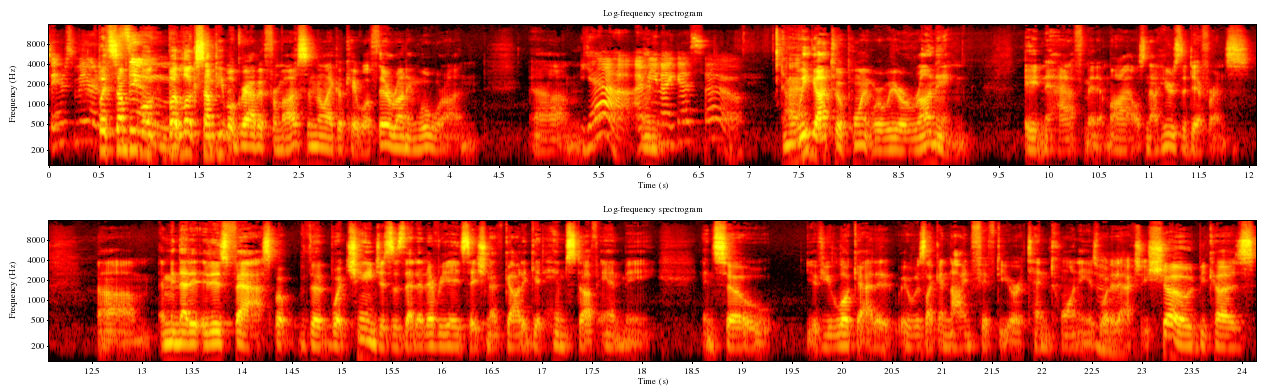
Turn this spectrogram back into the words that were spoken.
there's Meredith. But some people, but look, some people grab it from us and they're like, okay, well, if they're running, we'll run. Um, Yeah, I mean, I guess so. and we got to a point where we were running eight and a half minute miles. Now, here's the difference. Um, I mean that it, it is fast, but the, what changes is that at every aid station, I've got to get him stuff and me. And so, if you look at it, it was like a 950 or a 1020 is what it Mhm. actually showed because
